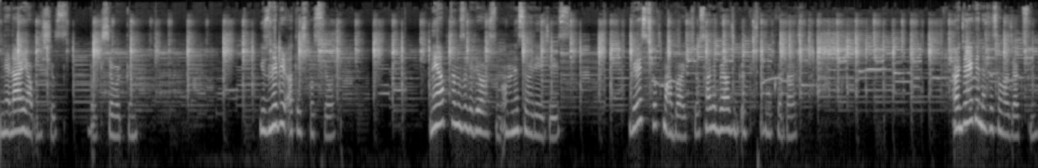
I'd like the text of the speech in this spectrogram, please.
Neler yapmışız. Bakışa bakın. Yüzüne bir ateş basıyor. Ne yaptığımızı biliyorsun. Ona ne söyleyeceğiz? Grace çok mu abartıyor? Sadece birazcık öpüştü bu kadar. Öncelikle nefes alacaksın.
